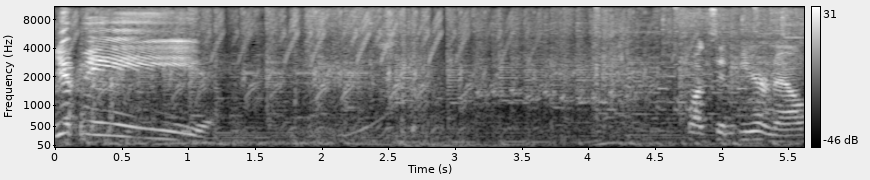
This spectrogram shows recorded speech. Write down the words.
Yippee! What's in here now?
